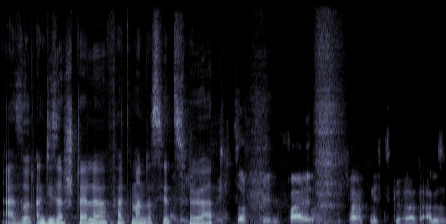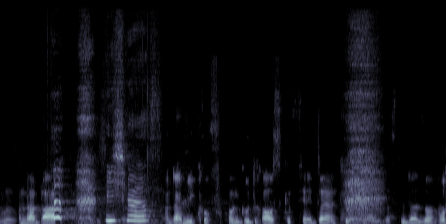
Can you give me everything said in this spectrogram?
also an dieser Stelle, falls man das jetzt also hört. Nichts auf jeden Fall. Ich habe nichts gehört. Alles wunderbar. ich höre Und dein Mikrofon gut rausgefiltert, dass du da so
